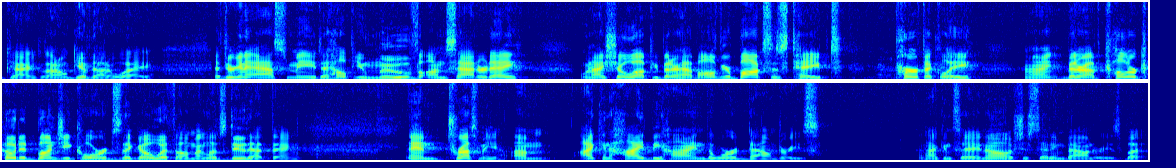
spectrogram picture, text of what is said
okay? Because I don't give that away. If you're going to ask me to help you move on Saturday, when I show up, you better have all of your boxes taped perfectly, all right? Better have color coded bungee cords that go with them, and let's do that thing. And trust me, I can hide behind the word boundaries. And I can say, no, it's just setting boundaries. But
